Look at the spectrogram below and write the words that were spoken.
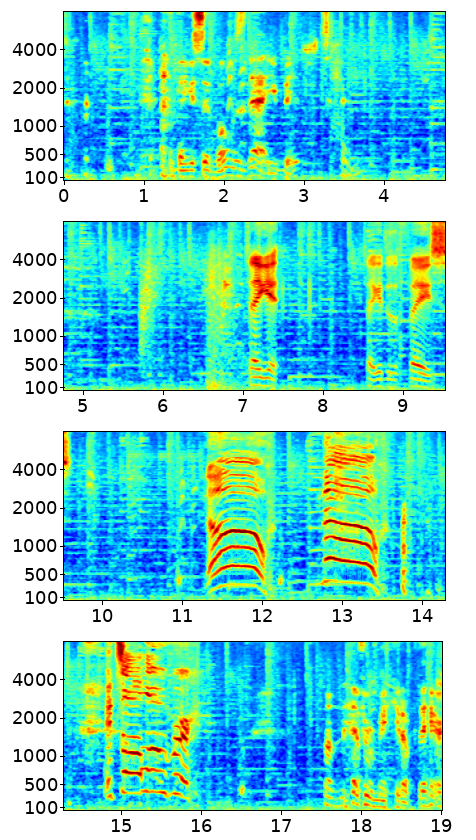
I thought you said, what was that, you bitch? Take it. Take it to the face. No! No! It's all over! I'll never make it up there.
